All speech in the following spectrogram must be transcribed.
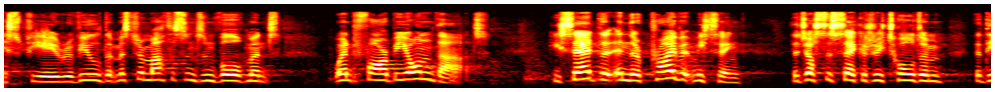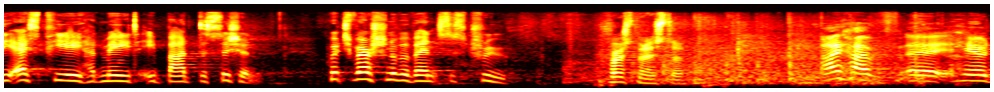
SPA revealed that Mr Matheson's involvement went far beyond that. He said that in their private meeting, the Justice Secretary told him that the SPA had made a bad decision. Which version of events is true? First Minister. I have uh, heard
